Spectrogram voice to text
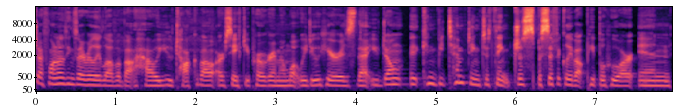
Jeff, one of the things I really love about how you talk about our safety program and what we do here is that you don't, it can be tempting to think just specifically about people who are in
